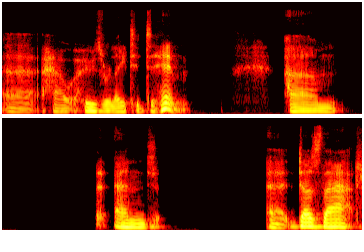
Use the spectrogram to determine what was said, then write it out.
uh, how who's related to him, um, and uh, does that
